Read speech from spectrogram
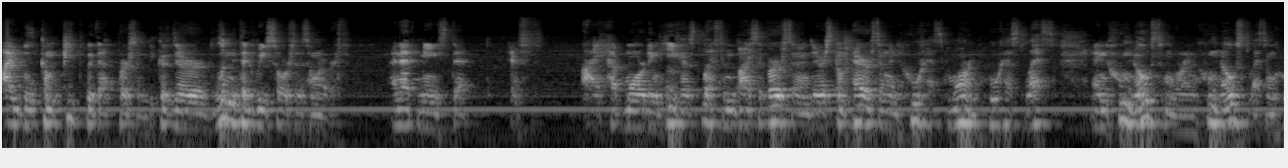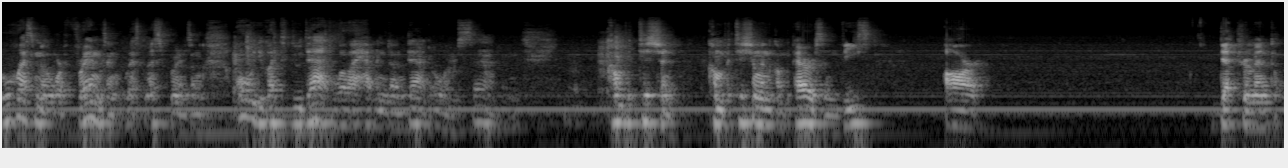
I will compete with that person because there are limited resources on earth. And that means that if I have more than he has less and vice versa and there's comparison and who has more and who has less and who knows more and who knows less and who has more friends and who has less friends and oh you got to do that. Well I haven't done that. Oh I'm sad. Competition competition and comparison these are detrimental.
